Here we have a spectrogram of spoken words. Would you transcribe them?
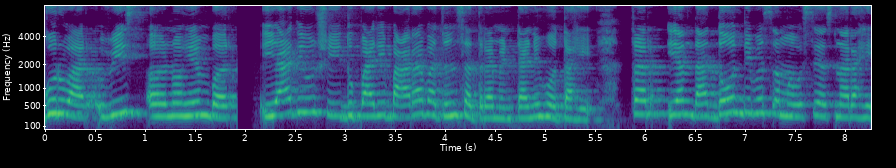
गुरुवार वीस नोव्हेंबर या दिवशी दुपारी बारा वाजून सतरा मिनिटांनी होत आहे. तर यंदा दोन दिवस अमावस्या असणार आहे.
